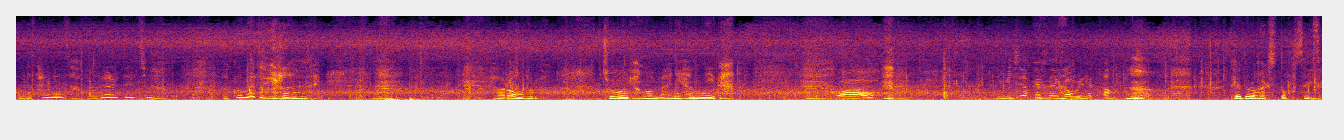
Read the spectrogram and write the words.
저를 살면서 노래를 뗄 줄은 꿈에도 몰랐는데 여러모로 좋은 경험 많이 합니다. 이미 시작했으니까 우리 했다. 되돌아갈 수도 없어 이제.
